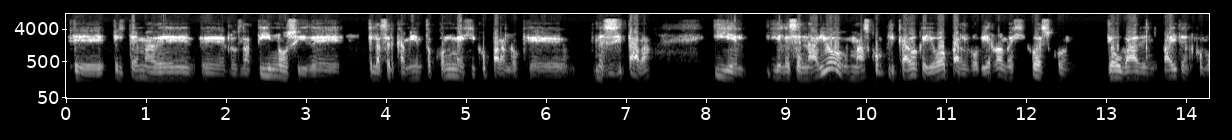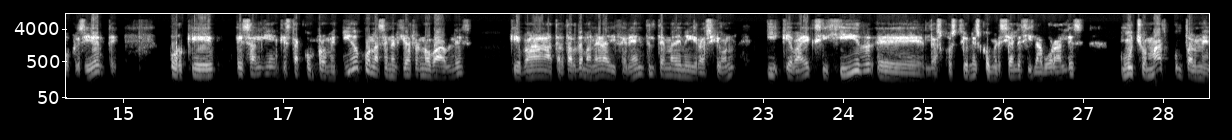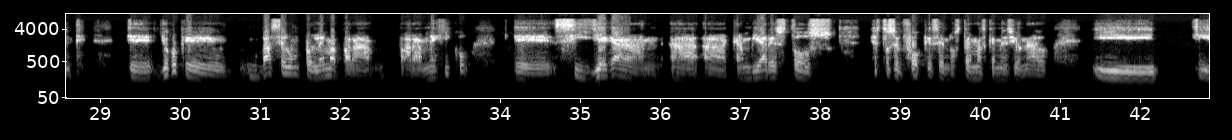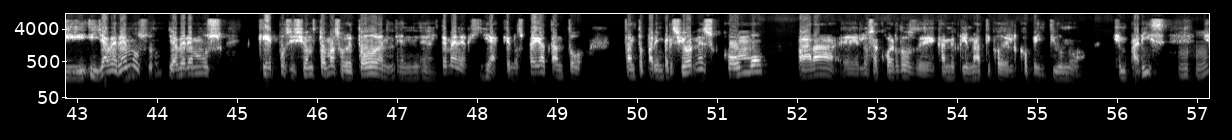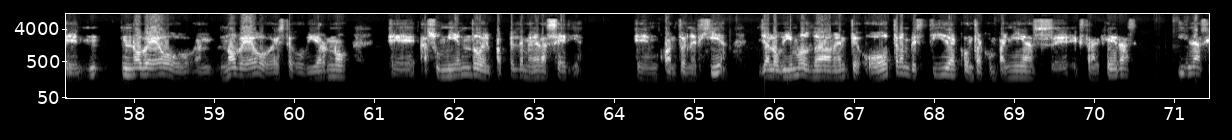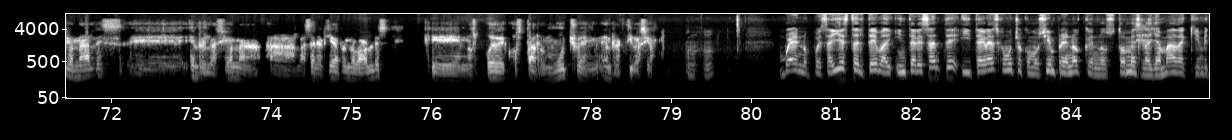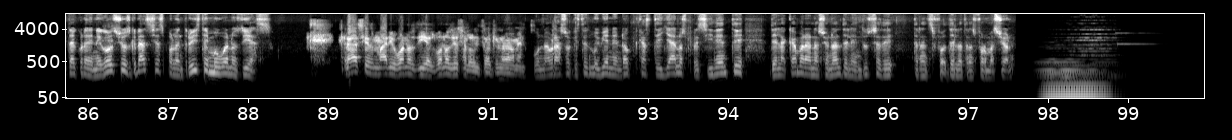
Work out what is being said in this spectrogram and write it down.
eh, el tema de eh, los latinos y de el acercamiento con México para lo que necesitaba y el y el escenario más complicado que llevó para el gobierno de México es con Joe Biden, Biden como presidente, porque es alguien que está comprometido con las energías renovables, que va a tratar de manera diferente el tema de migración y que va a exigir eh, las cuestiones comerciales y laborales mucho más puntualmente. Eh, yo creo que va a ser un problema para, para México eh, si llegan a, cambiar estos, estos enfoques en los temas que he mencionado. Y, y, ya veremos, ya veremos qué posición toma, sobre todo en, el tema de energía, que nos pega tanto, tanto para inversiones como para eh, los acuerdos de cambio climático del COP21 en París. Eh, no veo, no veo este gobierno eh, asumiendo el papel de manera seria en cuanto a energía. Ya lo vimos nuevamente, otra embestida contra compañías extranjeras y nacionales eh, en relación a, las energías renovables que nos puede costar mucho en, reactivación. Bueno, pues ahí está el tema. Interesante y te agradezco mucho como siempre, ¿no? Que nos tomes la llamada aquí en Bitácora de Negocios. Gracias por la entrevista y muy buenos días. Gracias, Mario. Buenos días. Buenos días al auditorio nuevamente. Un abrazo, que estés muy bien. Enoch Castellanos, presidente de la Cámara Nacional de la Industria de, de la Transformación.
